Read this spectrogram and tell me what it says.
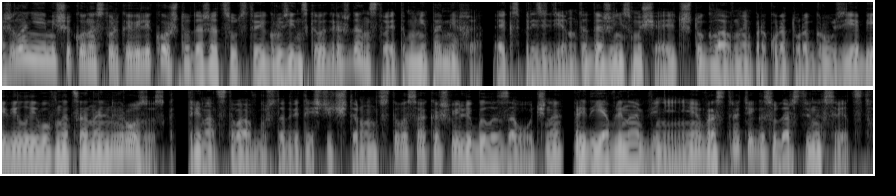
Желание Мишико настолько велико, что даже отсутствие грузинского гражданства этому не помеха. Экс-президента даже не смущает, что главная прокуратура Грузии объявила его в национальный розыск. 13 августа 2014 Саакашвили было заочно предъявлено обвинение в растрате государственных средств.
